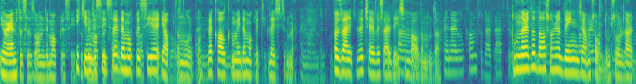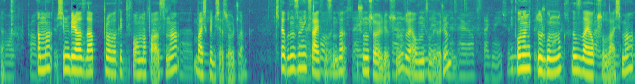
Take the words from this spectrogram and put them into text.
your emphasis on democracy İkincisi ise demokrasiye yaptığım vurgu ve kalkınmayı demokratikleştirme. Özellikle de çevresel değişim um, bağlamında. Bunlara da daha sonra değineceğim sorduğum sorularda. Ama şimdi biraz daha provokatif olma pahasına başka bir şey soracağım. Kitabınızın ilk sayfasında şunu söylüyorsunuz ve alıntılıyorum. Ekonomik durgunluk, hızla yoksullaşma,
